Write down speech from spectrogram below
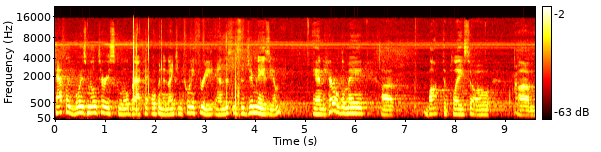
Catholic boys military school back opened in 1923, and this is the gymnasium. And Harold LeMay uh, bought the place, so um,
